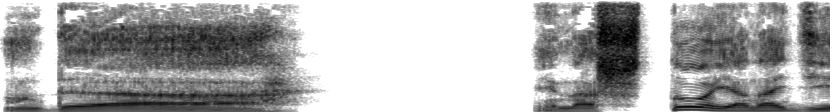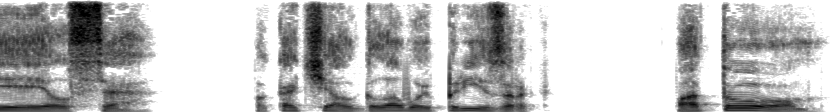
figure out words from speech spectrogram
Да. И на что я надеялся? Покачал головой призрак. Потом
